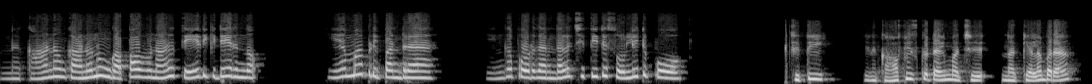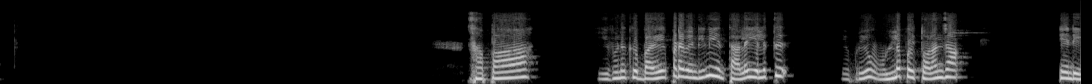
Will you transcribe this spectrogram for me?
உன்னை காணோம் காணோம்னு உங்க அப்பாவும் நானும் தேடிக்கிட்டே இருந்தோம். ஏமா இப்படி பண்ற? எங்க போறதா இருந்தாலும் சித்திட்டு சொல்லிட்டு போ. சித்தி எனக்கு ஆபீஸ்க்கு டைம் ஆச்சு. நான் கிளம்புறேன். சப்பா இவனுக்கு பயப்பட வேண்டியன்னு என் தலை எழுத்து. எப்படியோ உள்ள போய் தொலைஞ்சான். ஏண்டி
